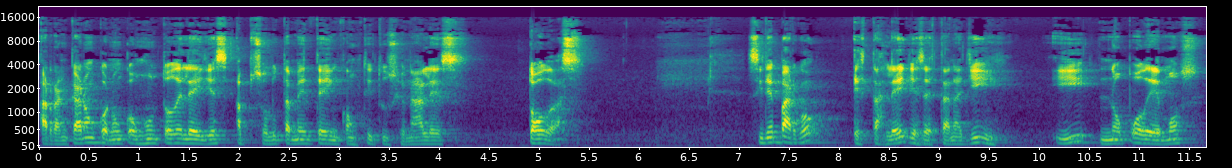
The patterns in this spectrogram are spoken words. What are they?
Arrancaron con un conjunto de leyes absolutamente inconstitucionales, todas. Sin embargo, estas leyes están allí y no podemos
